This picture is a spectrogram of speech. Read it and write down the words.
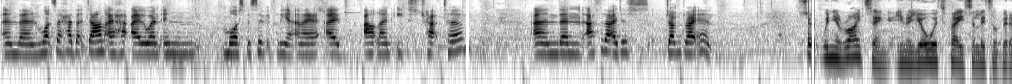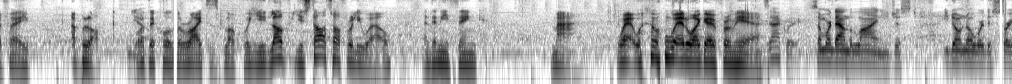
and then once I had that down, I, I went in more specifically and I, I outlined each chapter. And then after that, I just jumped right in. So when you're writing, you know, you always face a little bit of a a block, Yeah. what they call the writer's block, where you love you start off really well, and then you think, man, where where do I go from here? Exactly. Somewhere down the line, you just you don't know where the story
